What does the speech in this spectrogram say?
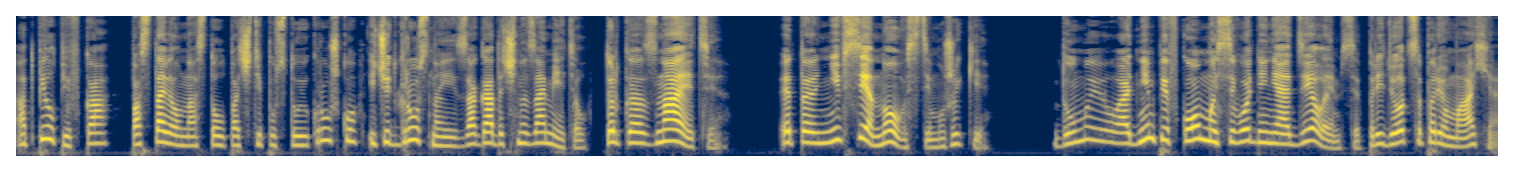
Отпил пивка, поставил на стол почти пустую кружку и чуть грустно и загадочно заметил. «Только знаете, это не все новости, мужики. Думаю, одним пивком мы сегодня не отделаемся, придется по рюмахе».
